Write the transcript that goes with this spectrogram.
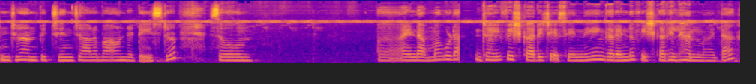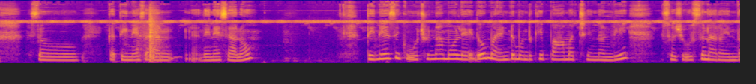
మంచిగా అనిపించింది చాలా బాగుండే టేస్ట్. సో అండ్ అమ్మ కూడా డ్రై ఫిష్ కర్రీ చేసింది. ఇంకా రెండు ఫిష్ కర్రీలే అనమాట సో ఇంకా తినేసాను తినేసాను. తినేసి కూర్చున్నామో లేదో మా ఇంటి ముందుకి పాము వచ్చిందండి. సో చూస్తున్నారా ఎంత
